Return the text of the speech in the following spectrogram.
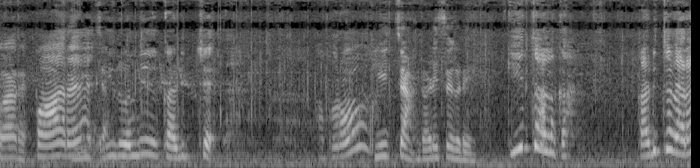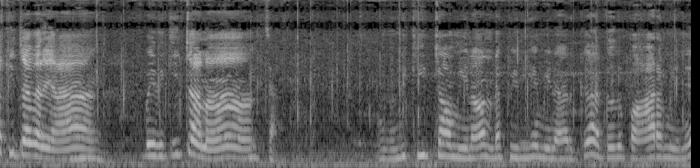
பாரு பாறை. இது வந்து கடிச்ச. அப்புறம்? கீச்சான் கடிச்ச கிடையாது கீச்சாலக்கா கடிச்ச வேற கீச்சா வேறையா? இப்போ இது கீச்சானா? இது வந்து கீச்சா மீனா? நல்ல பெரிய மீனா இருக்கு. அடுத்தது பாறை மீன்.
